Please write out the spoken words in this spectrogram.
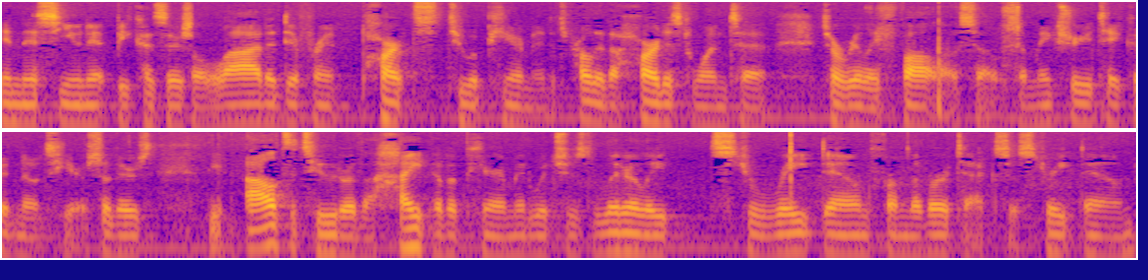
in this unit because there's a lot of different parts to a pyramid. It's probably the hardest one to, to really follow. So, so make sure you take good notes here. So there's the altitude or the height of a pyramid, which is literally straight down from the vertex, so straight down.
